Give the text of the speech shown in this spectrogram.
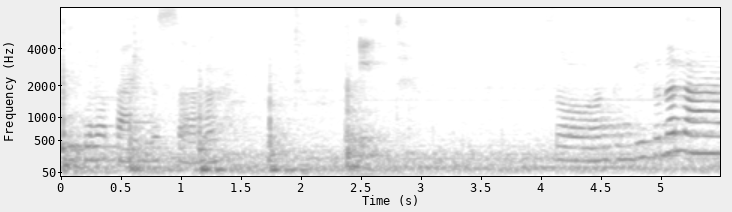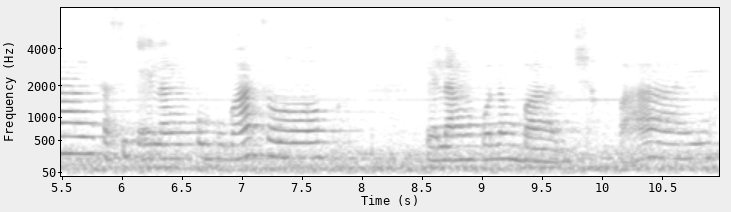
Dito na tayo sa 8. So hanggang dito na lang kasi kailangan kong pumasok. Kailangan ko ng badge. Bye!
